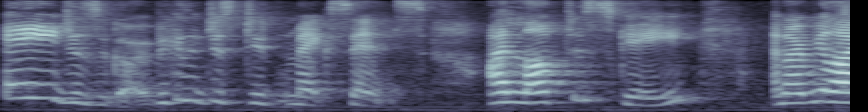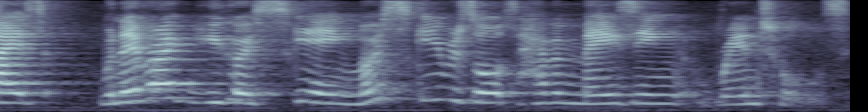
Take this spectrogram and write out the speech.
ages ago because it just didn't make sense. I love to ski and I realized whenever you go skiing, most ski resorts have amazing rentals.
